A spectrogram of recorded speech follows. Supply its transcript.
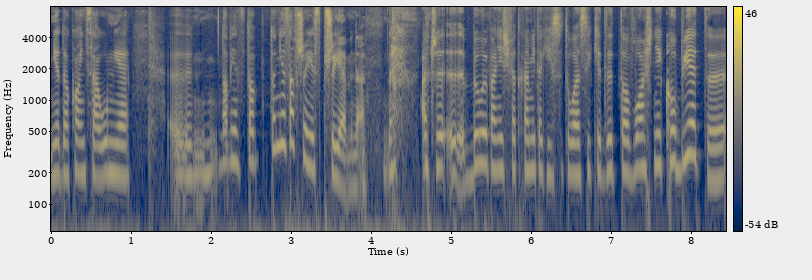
nie do końca umie. No więc to, to nie zawsze jest przyjemne. A czy e, były Panie świadkami takich sytuacji, kiedy to właśnie kobiety e,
